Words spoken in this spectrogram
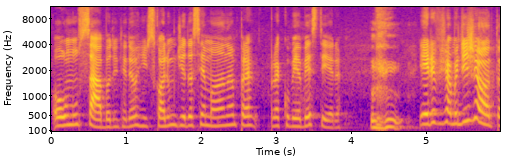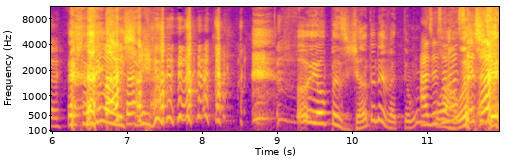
ou no sábado, entendeu? A gente escolhe um dia da semana pra, pra comer a besteira. Ele chama de janta. Eu chamo de lanche. E eu penso, janta, né? Vai ter um. Às vezes um eu não sei.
